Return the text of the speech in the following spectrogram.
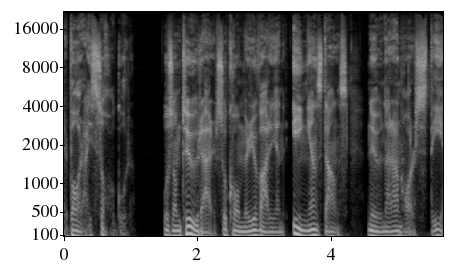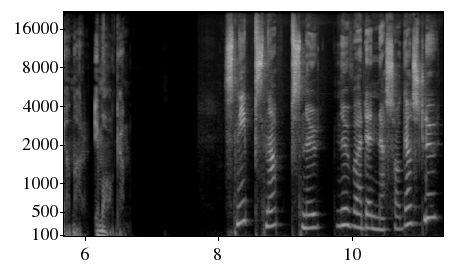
är bara i sagor. Och som tur är så kommer ju vargen ingenstans nu när han har stenar i magen. Snipp, snapp, snut, nu var denna sagan slut.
